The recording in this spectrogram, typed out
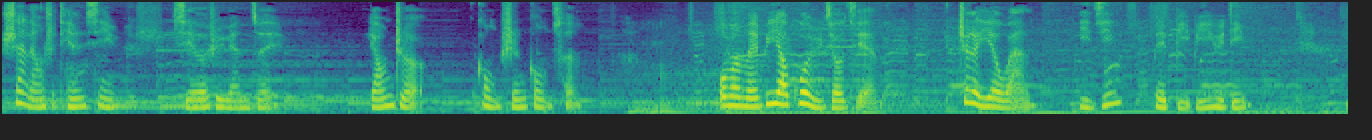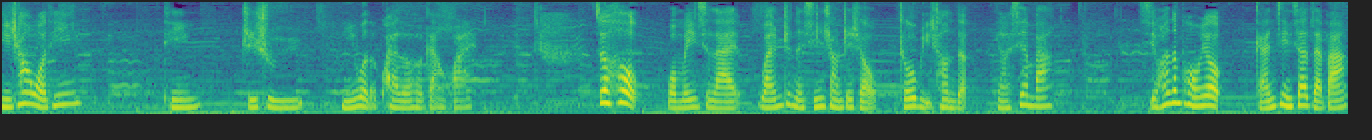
善良是天性，邪恶是原罪，两者共生共存。我们没必要过于纠结。这个夜晚。已经被比比预定，你唱我听，听只属于你我的快乐和感怀。最后，我们一起来完整的欣赏这首周笔畅的《两线》吧。喜欢的朋友赶紧下载吧，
